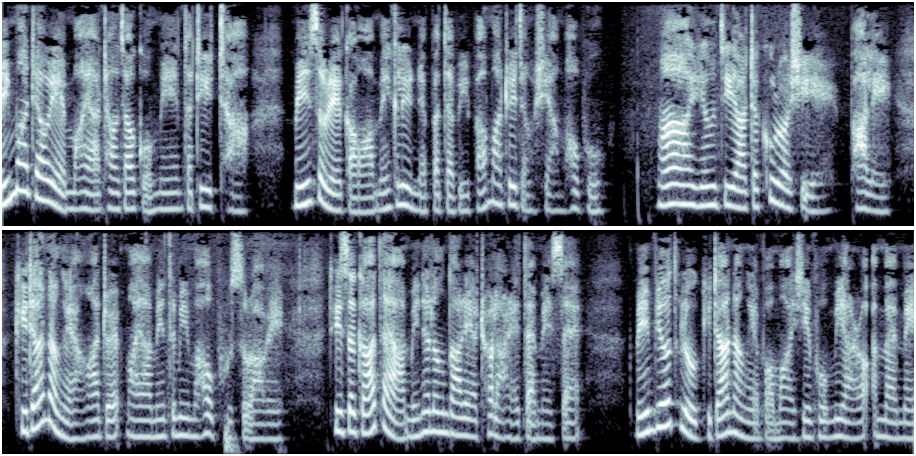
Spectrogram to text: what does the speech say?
မိန်းမတယောက်ရဲ့မာယာထောင်ချောက်ကိုမင်းတတိထားမင်းဆိုတဲ့ကောင်ကမိန်းကလေးနဲ့ပတ်သက်ပြီးဘာမှတွေ့ကြုံရှိရမဟုတ်ဘူးငါယုံကြည်တာတခုတော့ရှိတယ်ဘာလဲခီတာနောင်ငယ်ကငါအတွက်မာယာမင်းသမီးမဟုတ်ဘူးဆိုတာပဲဒီစကားတန်ဟာမင်းနှလုံးသားထဲထွက်လာတဲ့တန်ပဲဆက်မင်းပြောသလိုဂီတနောင်ငယ်ပေါ်မှာရင်ဖို့မိရတော့အမှန်ပဲ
